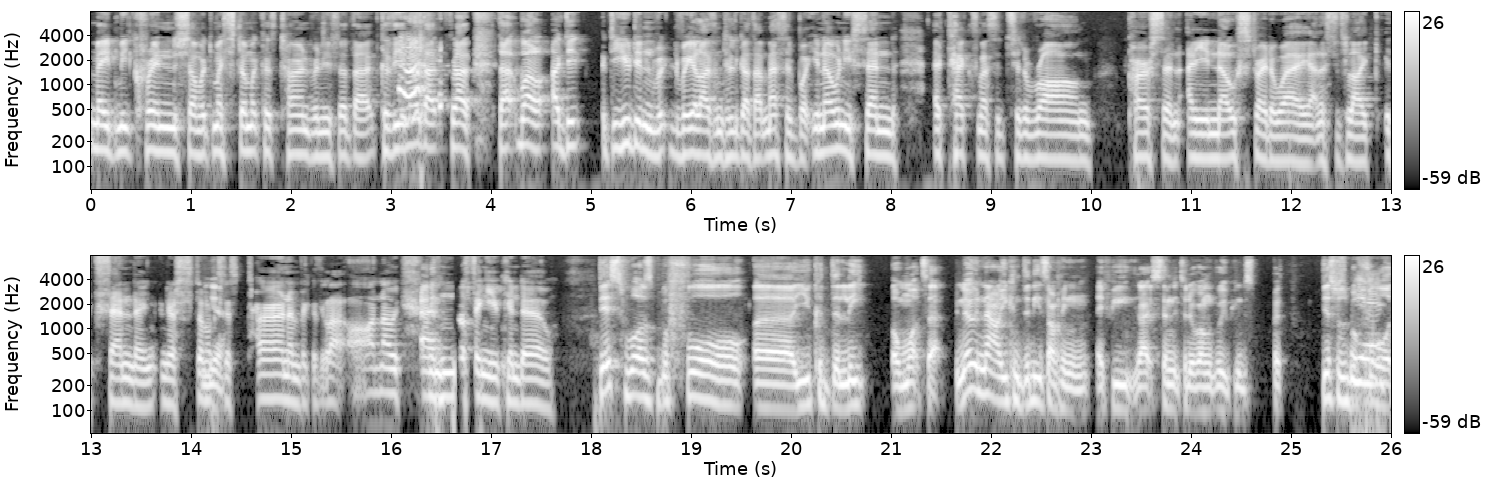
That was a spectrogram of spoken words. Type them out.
made me cringe so much. My stomach has turned when you said that because you know that that, that well, I did. You didn't re- realize until you got that message, but you know when you send a text message to the wrong person and you know straight away, and it's just like it's sending, and your stomach's Yeah. just turning because you're like, oh no, there's nothing you can do. This was before uh, you could delete on WhatsApp. You know, now you can delete something if you like send it to the wrong group. You can just, but this was Yeah. before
